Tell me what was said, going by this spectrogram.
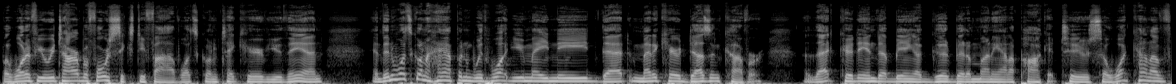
but what if you retire before 65? What's going to take care of you then? And then what's going to happen with what you may need that Medicare doesn't cover? That could end up being a good bit of money out of pocket too. So, what kind of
